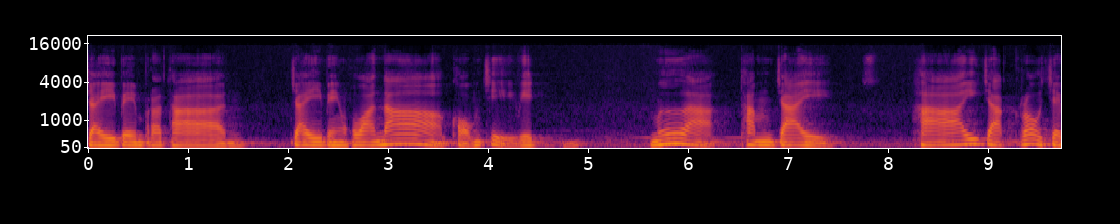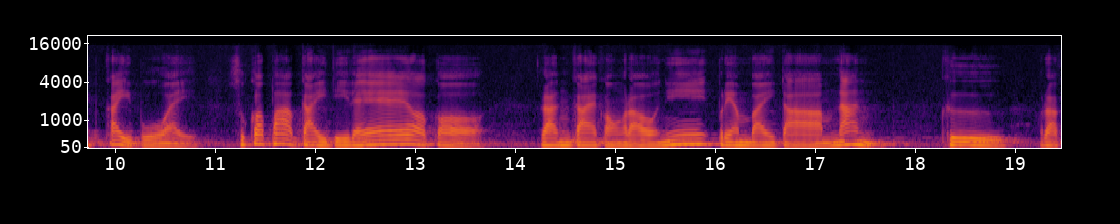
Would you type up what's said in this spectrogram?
ใจเป็นประธาน ใจเป็นหัวหน้าของชีวิต เมื่อทำใจหายจากโรคเจ็บไข้ป่วย สุขภาพกายดีแล้วก็ ร่างกายของเรานี้เปลี่ยนไปตามนั่น คือรัก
